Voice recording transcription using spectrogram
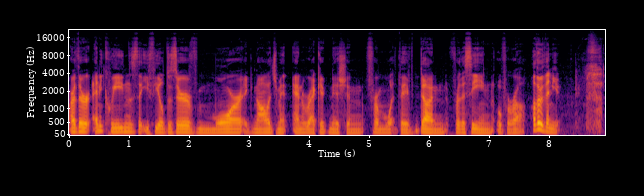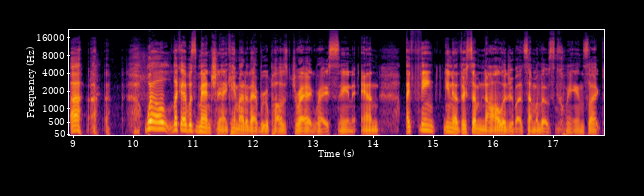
are there any queens that you feel deserve more acknowledgement and recognition from what they've done for the scene overall, other than you? Well, like I was mentioning, I came out of that RuPaul's drag race scene, and I think, you know, there's some knowledge about some of those queens, like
